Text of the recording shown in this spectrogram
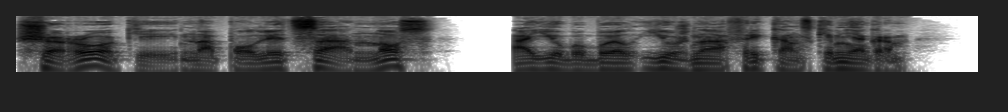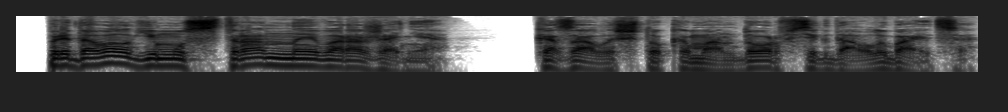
Широкий, на пол лица, нос, Аюба был южноафриканским негром, придавал ему странное выражение. Казалось, что командор всегда улыбается.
